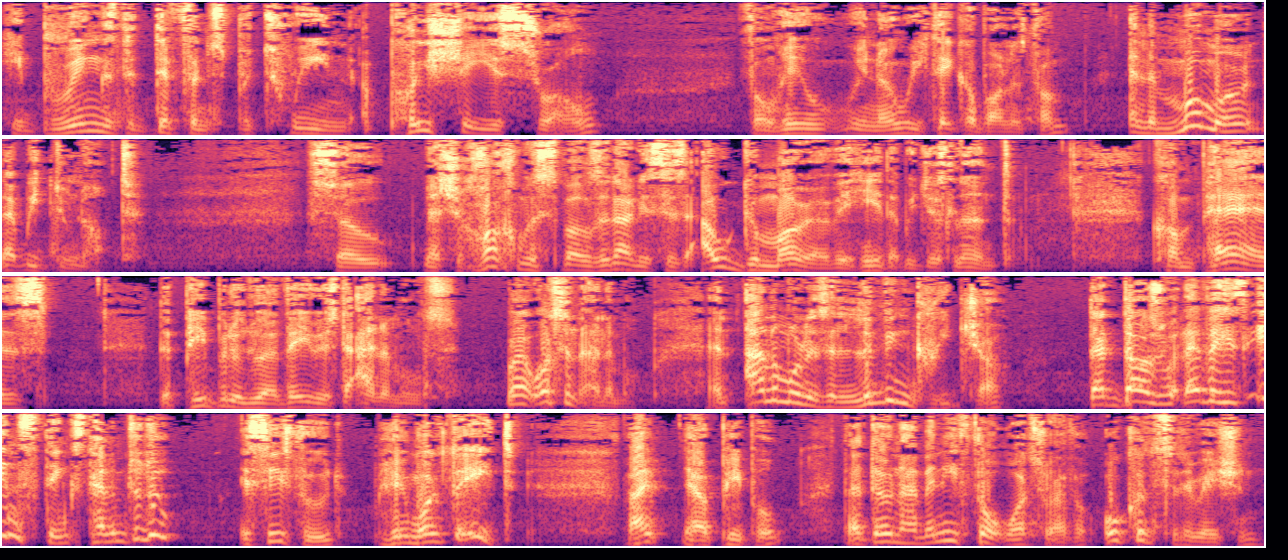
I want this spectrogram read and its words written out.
he brings the difference between a Poishe Yisrael, from who, you know, we take our bonus from, and a Mumur that we do not. So, Meshech spells it out, he says, our Gemara over here that we just learned, compares the people who do Averis to animals. Right, what's an animal? An animal is a living creature that does whatever his instincts tell him to do. It sees food, he wants to eat. Right? There are people that don't have any thought whatsoever or consideration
